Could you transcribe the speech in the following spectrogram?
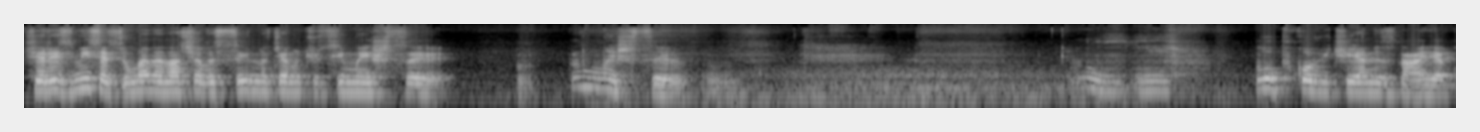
через місяць у мене почали сильно тягнути ці мишці. Ну, мишці. Ну, лобкові, чи я не знаю, як.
